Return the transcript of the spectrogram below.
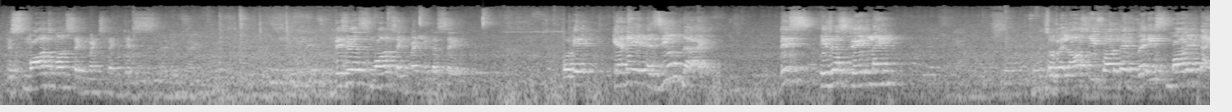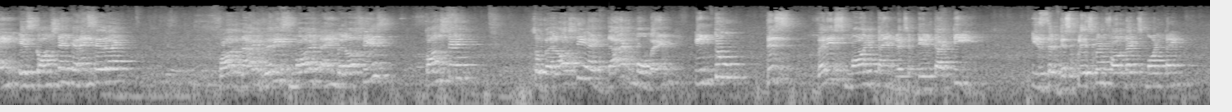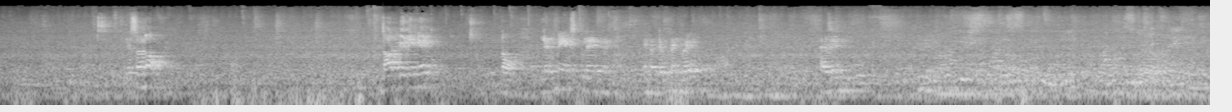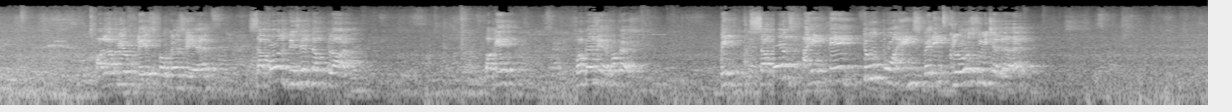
to small, small segments like this. This is a small segment, let us say. Okay, can I assume that this is a straight line? So velocity for that very small time is constant, can I say that? For that very small time velocity is constant. So velocity at that moment into this very small time, let's say delta t, is the displacement for that small time? Yes or no? Not getting it? No. Let me explain it in a different way. As in, all of you please focus here. Suppose this is the plot. Okay? Focus here, focus. Suppose I take two points very close to each other.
